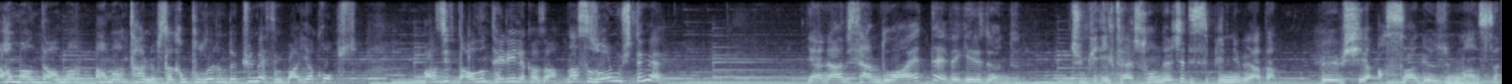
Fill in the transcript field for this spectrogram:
Aman da aman, aman tanrım sakın pulların dökülmesin Bay Jakobs. Azıcık da alın teriyle kazan. Nasıl zormuş değil mi? Yani abi sen dua et de eve geri döndün. Çünkü İlter son derece disiplinli bir adam. Böyle bir şeye asla göz yummazdı.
